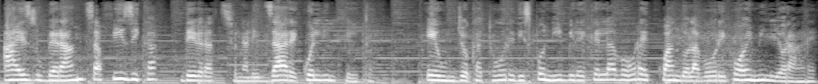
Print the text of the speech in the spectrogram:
Ha esuberanza fisica, deve razionalizzare quell'impeto. È un giocatore disponibile che lavora e quando lavori puoi migliorare.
